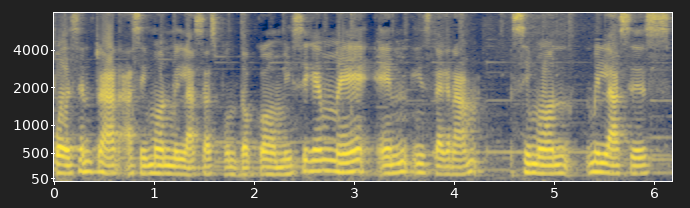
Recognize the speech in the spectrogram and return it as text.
puedes entrar a simonmilazas.com y sígueme en Instagram, Simón Milaces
